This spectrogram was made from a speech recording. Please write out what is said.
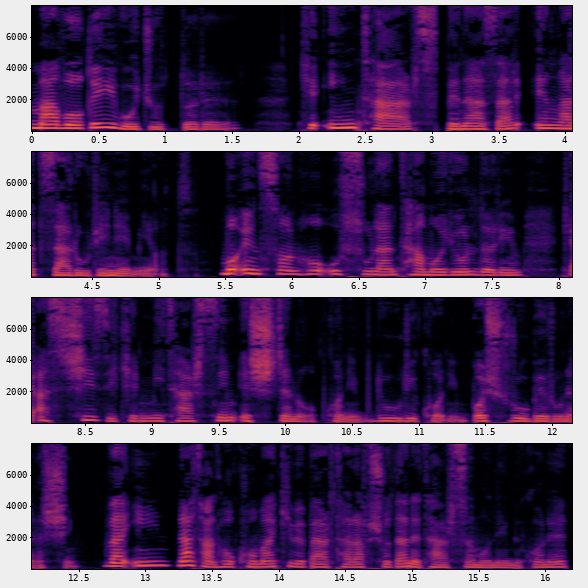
مواقعی وجود داره که این ترس به نظر اینقدر ضروری نمیاد. ما انسان ها اصولا تمایل داریم که از چیزی که میترسیم اجتناب کنیم دوری کنیم باش روبرو نشیم. و این نه تنها کمکی به برطرف شدن ترس ما نمی‌کنه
